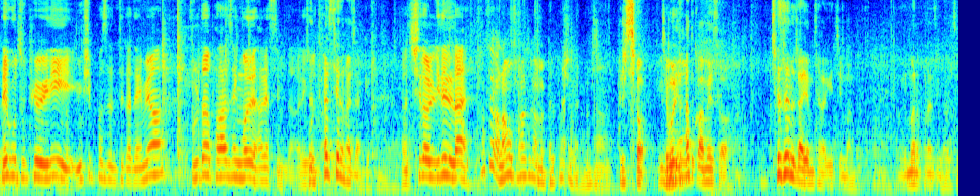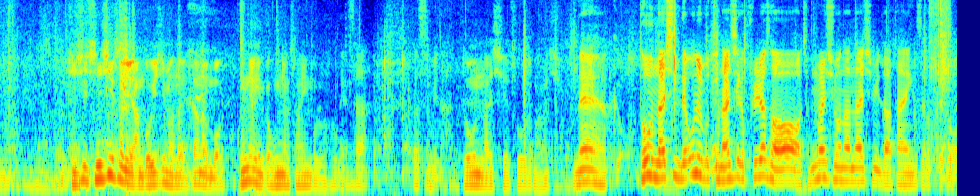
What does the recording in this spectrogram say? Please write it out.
대구 투표율이 60%가 되면 둘 다 파란색 머리 하겠습니다. 그리고 저는 탈색은 하지 않겠습니다. 7월 1일 날 탈색 안 하고 파란색 하면 100%안 나는 어, 그렇죠. 제 머리 하도 까면서 최선을 다해 염색하겠지만 얼마나 파란색 나올지는. 진실, 진실성이 안 보이지만 일단은 뭐 공약이니까 공약 사인 걸로 하고 네, 자 그렇습니다. 더운 날씨에 수고 많으시고 네, 그 더운 날씨인데 오늘부터 날씨가 풀려서 정말 시원한 날씨입니다. 다행스럽게도.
